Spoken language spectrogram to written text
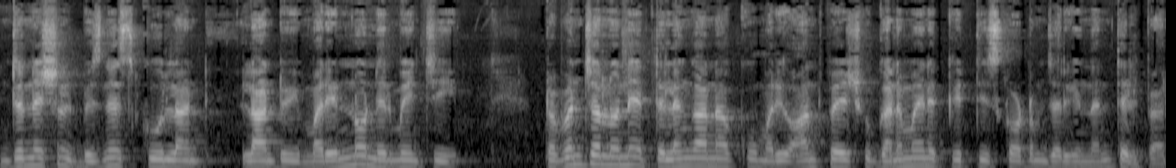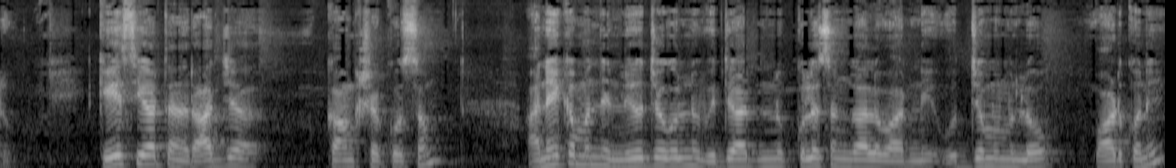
international business school లాంటి లాంటివి మరెన్నో నిర్మించి ప్రపంచంలోనే తెలంగాణకు మరియు ఆంధ్రప్రదేశ్కు ఘనమైన కీర్తి తీసుకురావడం జరిగిందని తెలిపారు. కేసీఆర్ తన రాజ్యాకాంక్ష కోసం అనేక మంది నిరుద్యోగులను విద్యార్థులను కుల సంఘాల వారిని ఉద్యమంలో వాడుకొని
